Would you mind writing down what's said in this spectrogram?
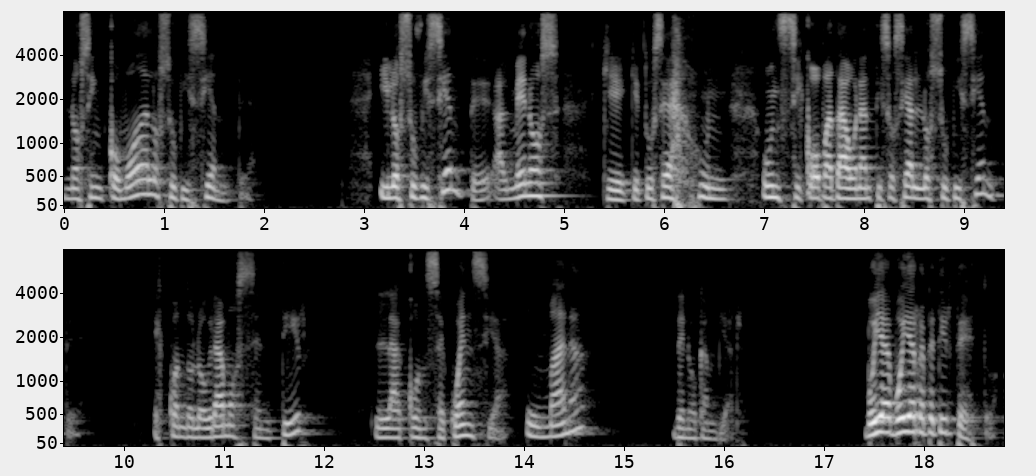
nos incomoda lo suficiente. Y lo suficiente, al menos que, tú seas un, un psicópata o un antisocial, lo suficiente es cuando logramos sentir la consecuencia humana de no cambiar. Voy a, voy a repetirte esto.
